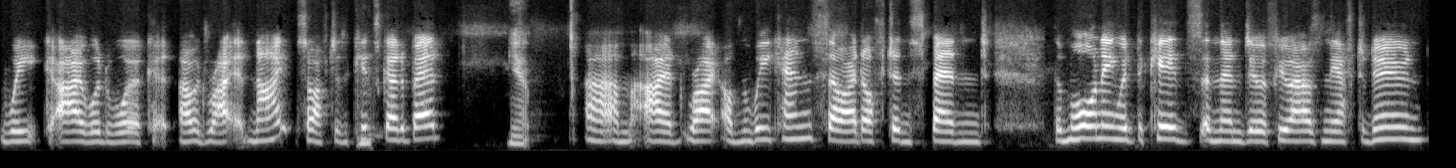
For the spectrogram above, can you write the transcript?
week, I would work at, I would write at night. So after the kids mm-hmm. go to bed. Yep um, I'd write on the weekends, so I'd often spend the morning with the kids and then do a few hours in the afternoon.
